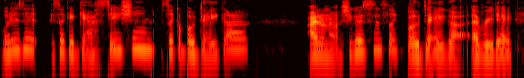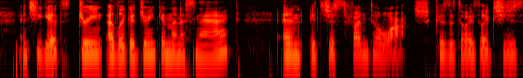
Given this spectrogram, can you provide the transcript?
what is it? It's like a gas station. It's like a bodega. I don't know. She goes to this like bodega every day and she gets drink uh, like a drink and then a snack and it's just fun to watch because it's always like she just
